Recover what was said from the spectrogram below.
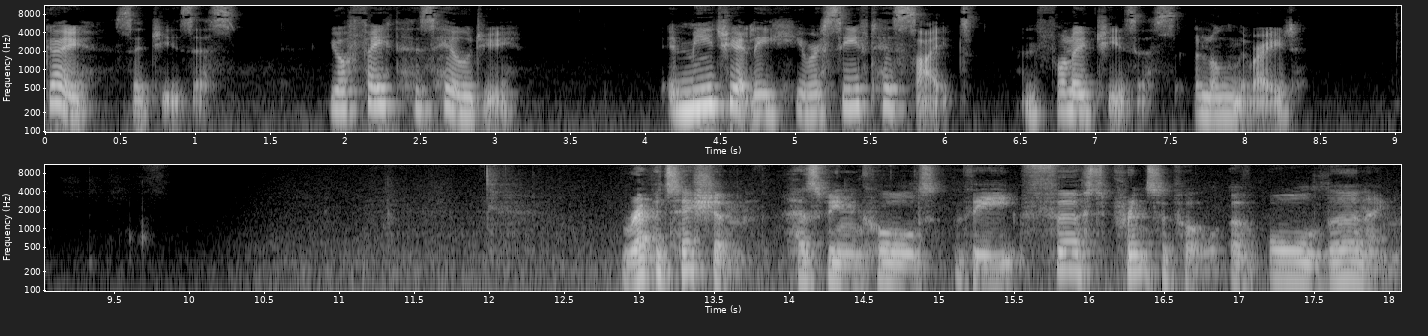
Go, said Jesus. Your faith has healed you. Immediately he received his sight and followed Jesus along the road. Repetition has been called the first principle of all learning.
